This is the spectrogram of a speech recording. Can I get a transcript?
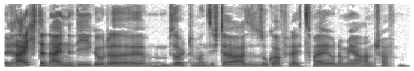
reicht denn eine Liege oder ähm, sollte man sich da sogar vielleicht zwei oder mehr anschaffen?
